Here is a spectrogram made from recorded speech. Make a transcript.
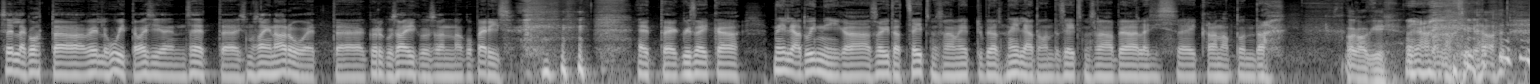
selle kohta veel huvitav asi on see, et äh, siis ma sain aru, et äh, kõrgushaigus on nagu päris et äh, kui sa ikka nelja tunniga sõidad seitsmesaja meetri pealt nelja tuhande seitsmesaja peale, siis see ikka annab tunda. Vägagi, vägagi hea, okei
